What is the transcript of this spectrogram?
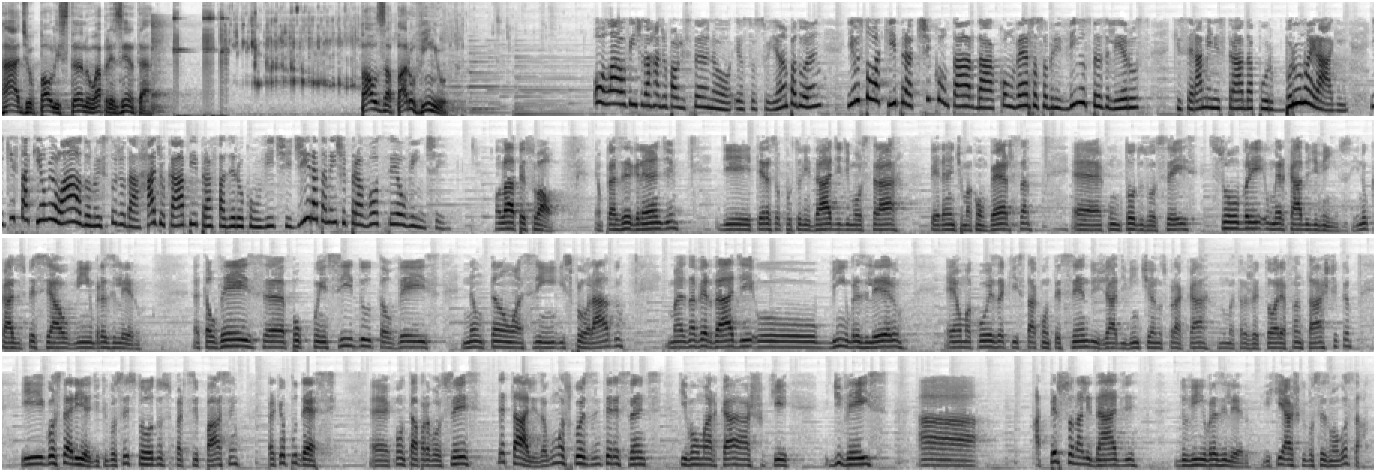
Rádio Paulistano apresenta. Pausa para o vinho. Olá, ouvinte da Rádio Paulistano. Eu sou Suyan Paduan e eu estou aqui para te contar da conversa sobre vinhos brasileiros que será ministrada por Bruno Airag e que está aqui ao meu lado no estúdio da Rádio Cap para fazer o convite diretamente para você, ouvinte. Olá, pessoal. É um prazer grande de ter essa oportunidade de mostrar perante uma conversa é, com todos vocês sobre o mercado de vinhos e no caso especial vinho brasileiro. É, talvez é, pouco conhecido, talvez não tão assim explorado, mas na verdade o vinho brasileiro é uma coisa que está acontecendo e já de 20 anos para cá, numa trajetória fantástica e gostaria de que vocês todos participassem para que eu pudesse é, contar para vocês detalhes, algumas coisas interessantes que vão marcar, acho que de vez, a, a personalidade do vinho brasileiro e que acho que vocês vão gostar.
